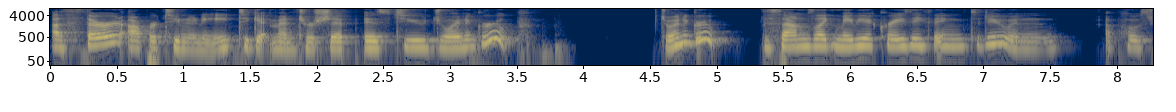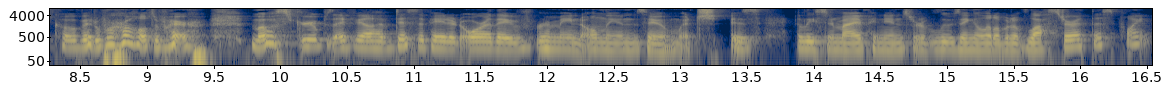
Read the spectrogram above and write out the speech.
A third opportunity to get mentorship is to join a group. Join a group. This sounds like maybe a crazy thing to do in a post COVID world where most groups I feel have dissipated or they've remained only in Zoom, which is, at least in my opinion, sort of losing a little bit of luster at this point.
